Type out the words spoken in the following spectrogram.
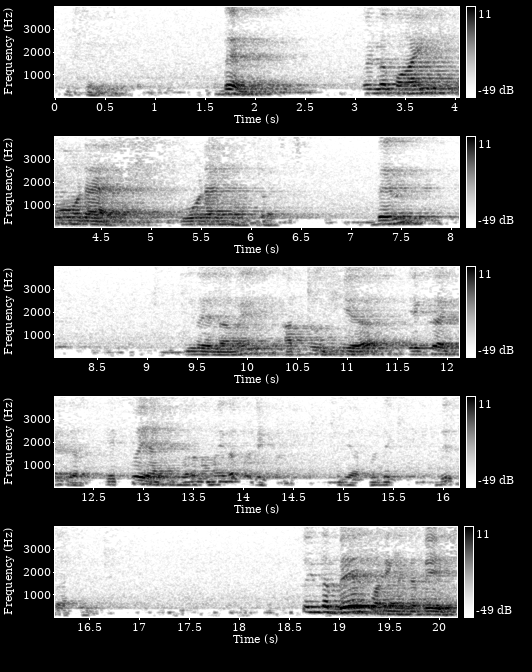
Sixteen. Then, so in the point O dash, O dash next. Then இது எல்லாமே up to here X axis வர எக்ஸ் ஒய் ஆக்சிஸ் வர நம்ம இதை ப்ரொஜெக்ட் பண்ணி சரியா project this up to this ஸோ இந்த பேஸ் பார்த்தீங்களா இந்த பேஸ்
